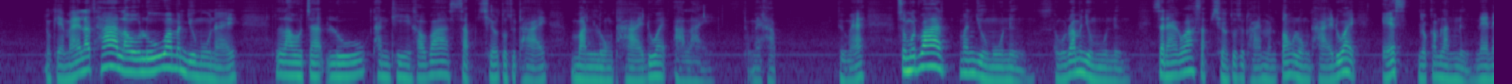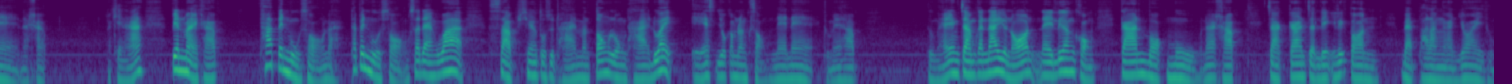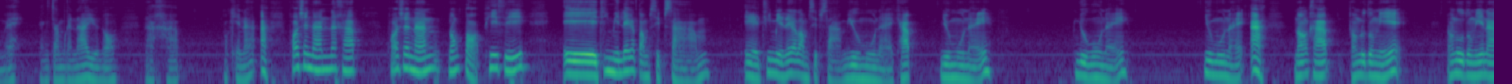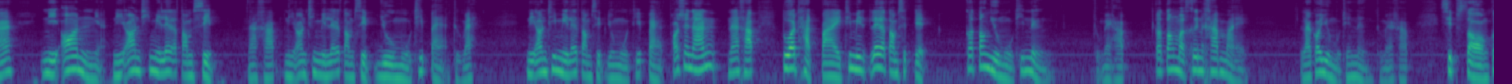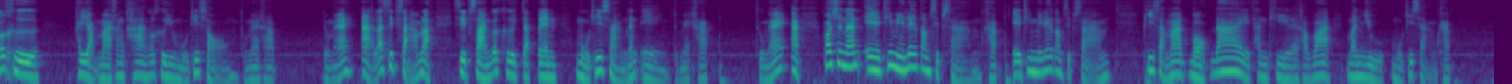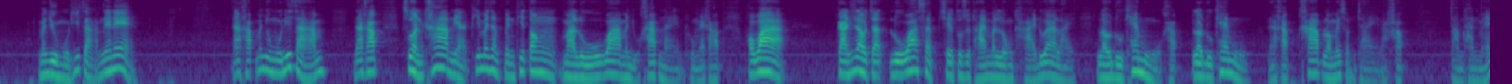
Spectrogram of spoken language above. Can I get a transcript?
โอเคไหมแล้วถ้าเรารู้ว่ามันอยู่หมู่ไหน เราจะรู้ทันทีครับว่าสับเชลตัวสุดท้ายมันลงท้ายด้วยอะไร ถูกไหมครับ ถูกไหมสมมุติว่ามันอยู่หมู่หนึ่งสมมุติว่ามันอยู่หมู่หนึ่งแสดงว่าสับเชลตัวสุดท้ายมันต้องลงท้ายด้วย s ยกกำลังหนึ่งแน่ ๆ นะครับ โอเคนะ เปลี่ยนใหม่ครับ ถ้าเป็นหมู่2นะถ้าเป็นหมู่ 2 แสดงว่าสับเชลตัวสุดท้ายมันต้องลงท้ายด้วย s ยกกำลังสองแน่ ๆ ถูกไหมครับ ถูกไหมยังจำกันได้อยู่เนาะในเรื่องของการบอกหมู่นะครับจากการจัดเรียงอิเล็กตรอนแบบพลังงานย่อยถูกไหมยังจำกันได้อยู่เนาะนะครับโอเคนะอะเพราะฉะนั้นนะครับเพราะฉะนั้นน้องตอบพี่ซิ A ที่มีเลขอะตอม 13 A ที่มีเลขอะตอม 13 อยู่หมู่ไหนครับอยู่หมู่ไหนอยู่หมู่ไหนอยู่หมู่ไหนอะน้องครับน้องดูตรงนี้ น้องดูตรงนี้นะนีออนเนี่ยนีออนที่มีเลขอะตอม 10 นะครับนีออนที่มีเลขอะตอม 10 อยู่หมู่ที่ 8 ถูกไหมนีออนที่มีเลขอะตอม 10 อยู่หมู่ที่ 8 เพราะฉะนั้นนะครับตัวถัดไปที่มีเลขอะตอม 11 ก็ต้องอยู่หมู่ที่ 1 ถูกไหมครับ ก็ต้องมาขึ้นค่าใหม่ แล้วก็อยู่หมู่ที่ 1 ถูกไหมครับ 12 ก็คือขยับมาข้างๆ ก็คืออยู่หมู่ที่ 2 ถูกไหมครับถูกไหมอะแล้ว 13 ล่ะ 13 ก็คือจะเป็นหมู่ที่ 3 นั่นเอง ถูกไหมครับ ถูกไหมอะ เพราะฉะนั้น A ที่มีเลขตอม 13 ครับ A ที่มีเลขตอม 13 พี่สามารถบอกได้ทันทีเลยครับว่ามันอยู่หมู่ที่ 3 ครับ มันอยู่หมู่ที่ 3 แน่ๆนะครับ มันอยู่หมู่ที่ 3 นะครับ ส่วนคาบเนี่ยพี่ไม่จำเป็นที่ต้องมารู้ว่ามันอยู่คาบไหนถูกไหมครับ เพราะว่าการที่เราจะรู้ว่าสับเชลตัวสุดท้ายมันลงท้ายด้วยอะไร เราดูแค่หมู่ครับ เราดูแค่หมู่นะครับ คาบเราไม่สนใจนะครับ ตามทันไหม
